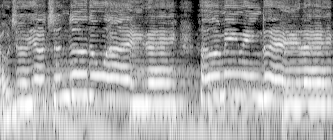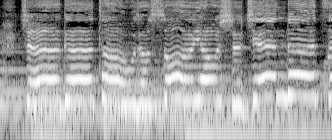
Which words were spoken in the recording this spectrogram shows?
绕着呀乘着痛，还得和命运对垒，这个偷走所有时间的贼。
